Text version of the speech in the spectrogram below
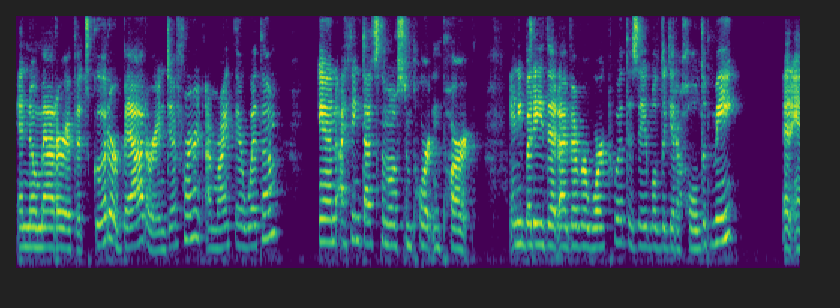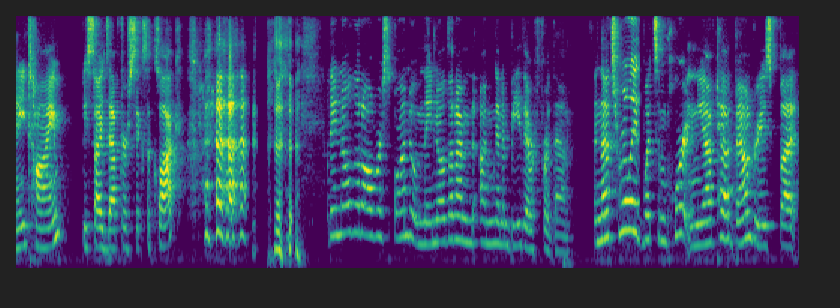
And no matter if it's good or bad or indifferent, I'm right there with them. And I think that's the most important part. Anybody that I've ever worked with is able to get a hold of me at any time, besides after six o'clock. they know that I'll respond to them. They know that I'm I'm going to be there for them, and that's really what's important. You have to have boundaries, but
